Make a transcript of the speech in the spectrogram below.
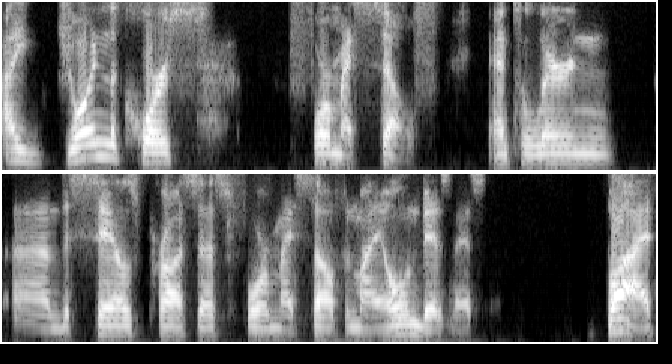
I joined the course for myself and to learn um, the sales process for myself and my own business. But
